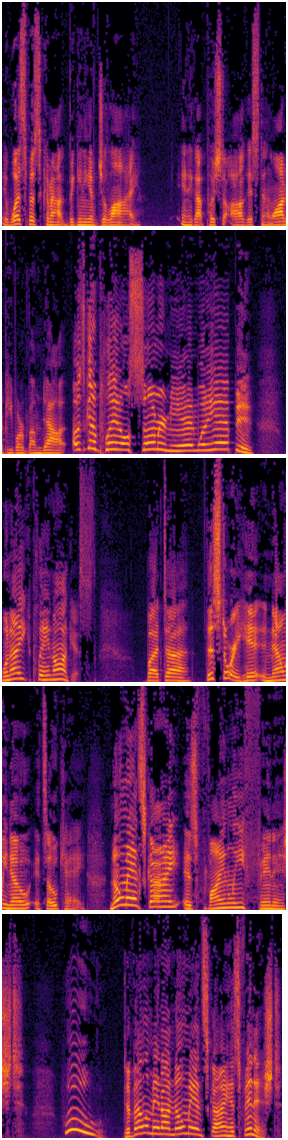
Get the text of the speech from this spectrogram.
It was supposed to come out beginning of July, and it got pushed to August, and a lot of people are bummed out. I was going to play it all summer, man. What happened? Well, now you can play in August. But uh, this story hit, and now we know it's okay. No Man's Sky is finally finished. Woo! Development on No Man's Sky has finished.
